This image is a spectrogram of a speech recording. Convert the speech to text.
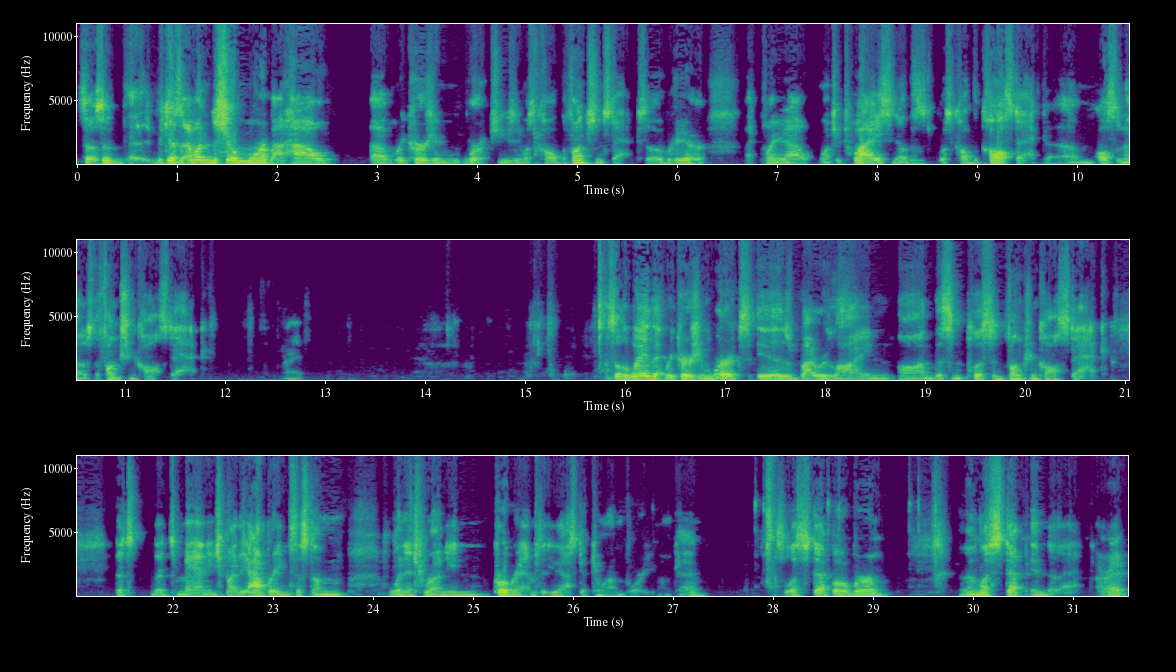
So, so uh, because I wanted to show more about how uh, recursion works using what's called the function stack. So over here, I pointed out once or twice, you know, this is what's called the call stack, um, also known as the function call stack, right? So the way that recursion works is by relying on this implicit function call stack that's, that's managed by the operating system when it's running programs that you ask it to run for you, okay? So let's step over and then let's step into that, all right?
